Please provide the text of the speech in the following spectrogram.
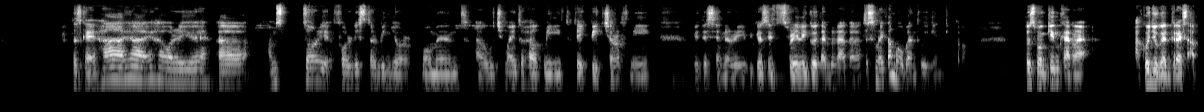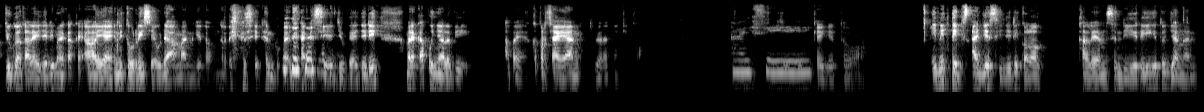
terus kayak hi hi how are you? Uh, I'm sorry for disturbing your moment. Uh, would you mind to help me to take picture of me with the scenery? Because it's really good and blah blah terus mereka mau bantuin gitu. Terus mungkin karena aku juga dress up juga kali ya jadi mereka kayak oh ya ini turis ya udah aman gitu. Ngerti gak sih? Dan bukannya Asia juga. Jadi mereka punya lebih apa ya kepercayaan ibaratnya gitu. I see. kayak gitu. Ini tips aja sih. Jadi kalau kalian sendiri itu jangan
